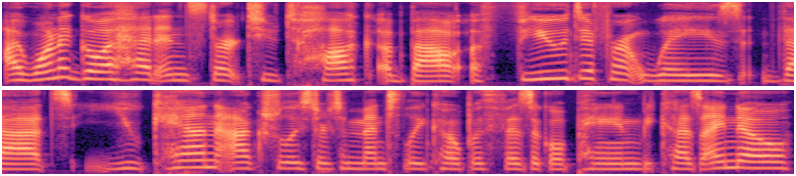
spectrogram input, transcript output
I wanna go ahead and start to talk about a few different ways that you can actually start to mentally cope with physical pain because I know.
